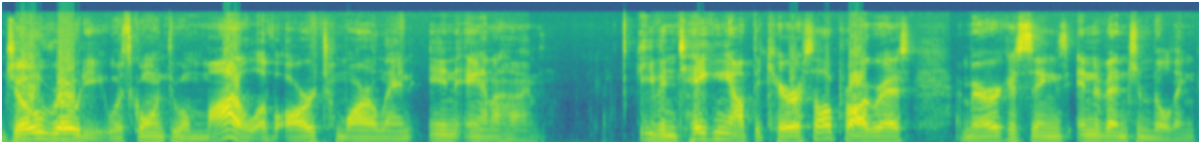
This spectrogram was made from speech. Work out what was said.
Joe Rohde was going through a model of our Tomorrowland in Anaheim even taking out the Carousel of Progress, America Sings Invention Building.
